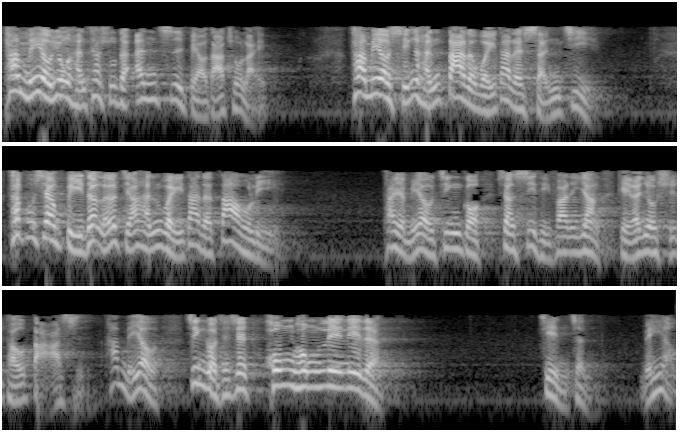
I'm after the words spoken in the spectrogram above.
他没有用很特殊的恩赐表达出来，他没有行很大的伟大的神迹，他不像彼得来讲很伟大的道理，他也没有经过像西体番一样给人用石头打死，他没有经过这些轰轰烈烈的见证。没有，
